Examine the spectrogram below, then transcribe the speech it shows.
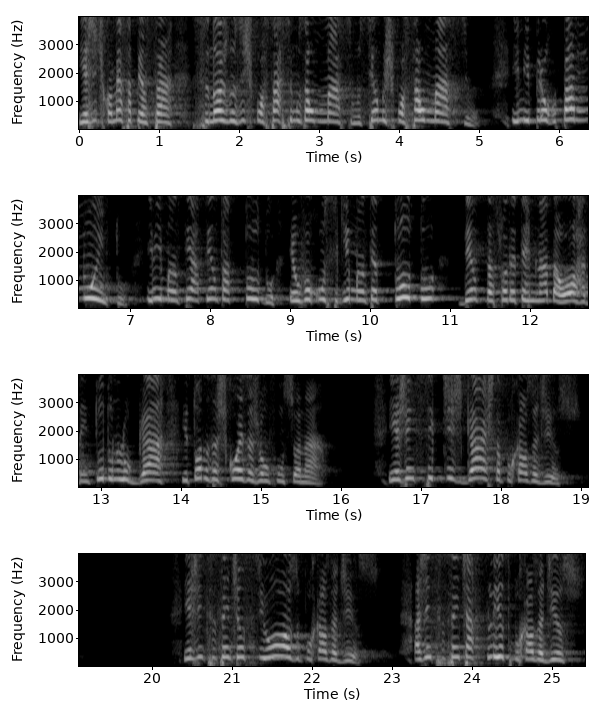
E a gente começa a pensar: se nós nos esforçássemos ao máximo, se eu me esforçar ao máximo e me preocupar muito e me manter atento a tudo, eu vou conseguir manter tudo dentro da sua determinada ordem, tudo no lugar e todas as coisas vão funcionar. E a gente se desgasta por causa disso. E a gente se sente ansioso por causa disso. A gente se sente aflito por causa disso.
